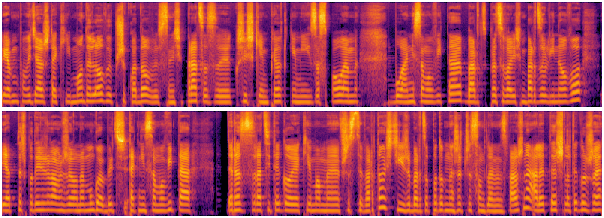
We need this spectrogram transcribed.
ja bym powiedziała, że taki modelowy, przykładowy, w sensie praca z Krzyśkiem, Piotrkiem i ich zespołem była niesamowita. Bardzo, pracowaliśmy bardzo linowo. Ja też podejrzewam, że ona mogła być tak niesamowita, Raz z racji tego, jakie mamy wszyscy wartości, że bardzo podobne rzeczy są dla nas ważne, ale też dlatego, że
